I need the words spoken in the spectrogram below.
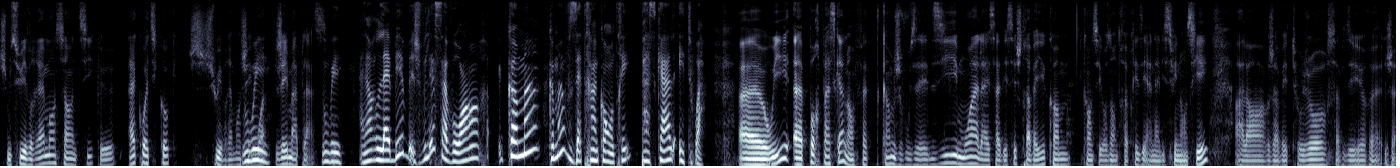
je me suis vraiment senti que à Quaticook, je suis vraiment chez moi, j'ai ma place. Oui. Alors, la Bible, je voulais savoir comment, comment vous êtes rencontrés, Pascal et toi? Euh, oui, euh, pour Pascal, en fait, comme je vous ai dit, moi, à la SADC, je travaillais comme conseiller aux entreprises et analyste financier. Alors, j'avais toujours, ça veut dire, euh,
